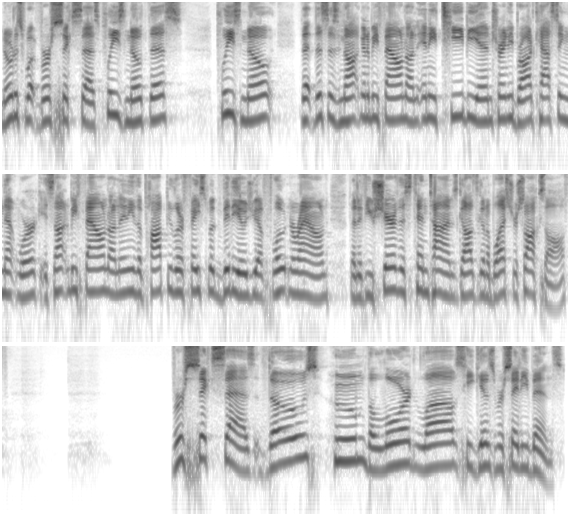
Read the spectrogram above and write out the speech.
notice what verse 6 says. Please note this. Please note that this is not going to be found on any TBN, Trinity Broadcasting Network. It's not going to be found on any of the popular Facebook videos you have floating around that if you share this 10 times, God's going to bless your socks off. Verse 6 says, Those whom the Lord loves, he gives Mercedes Benz.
